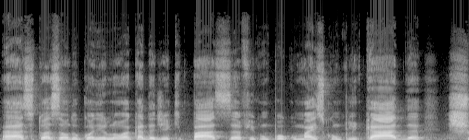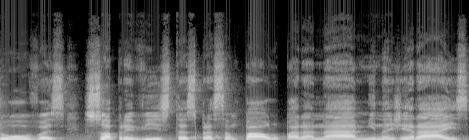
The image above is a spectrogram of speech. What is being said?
A situação do Conilon, a cada dia que passa, fica um pouco mais complicada. Chuvas só previstas para São Paulo, Paraná, Minas Gerais,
